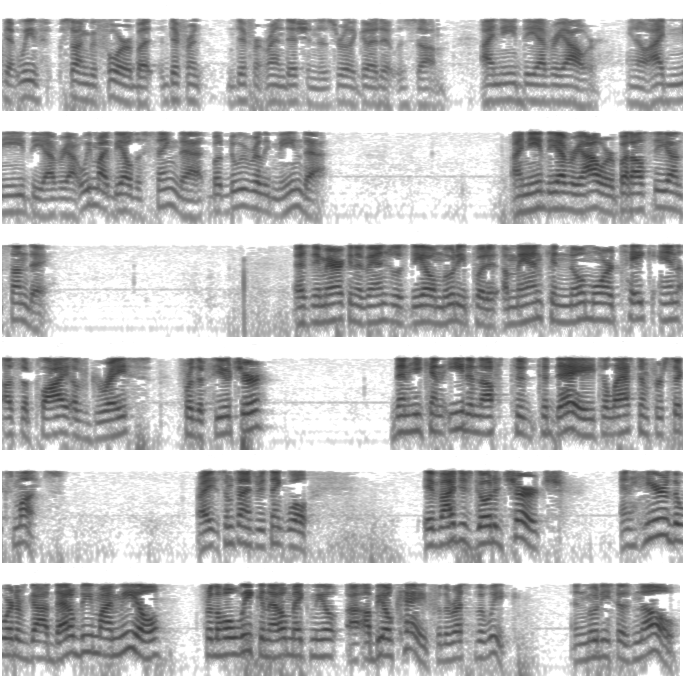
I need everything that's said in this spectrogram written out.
that we've sung before, but different different rendition is really good. It was um, "I Need Thee Every Hour." You know, I need thee every hour. We might be able to sing that, but do we really mean that? I need thee every hour, but I'll see you on Sunday. As the American evangelist D.L. Moody put it, a man can no more take in a supply of grace for the future than he can eat enough to, today to last him for six months. Right? Sometimes we think, well, if I just go to church and hear the Word of God, that'll be my meal for the whole week, and that'll make me, uh, I'll be okay for the rest of the week. And Moody says, no.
